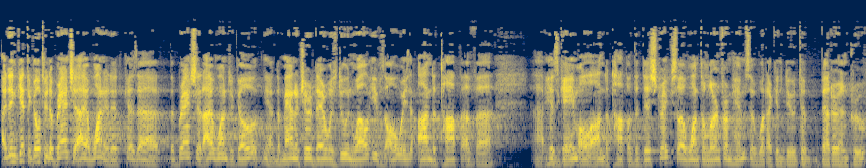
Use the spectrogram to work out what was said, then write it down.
I didn't get to go to the branch that I wanted it because, uh, the branch that I wanted to go, you know, the manager there was doing well. He was always on the top of, uh, uh, his game all on the top of the district. So I want to learn from him, so what I can do to better improve.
